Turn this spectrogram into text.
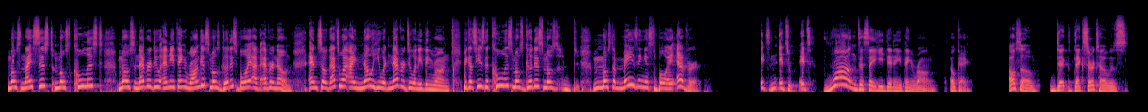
most nicest, most coolest, most never do anything wrongest, most goodest boy I've ever known. And so that's why I know he would never do anything wrong because he's the coolest, most goodest, most most amazingest boy ever. It's it's it's wrong to say he did anything wrong. Okay. Also, De- Dexerto is.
